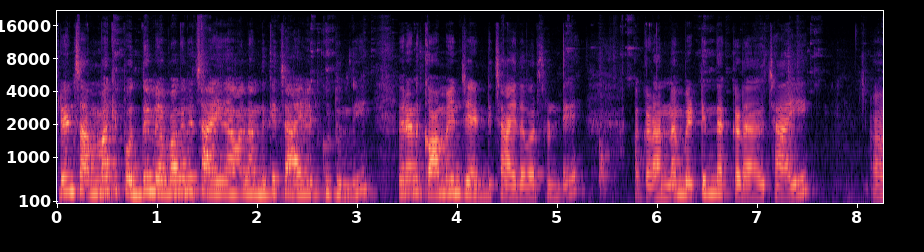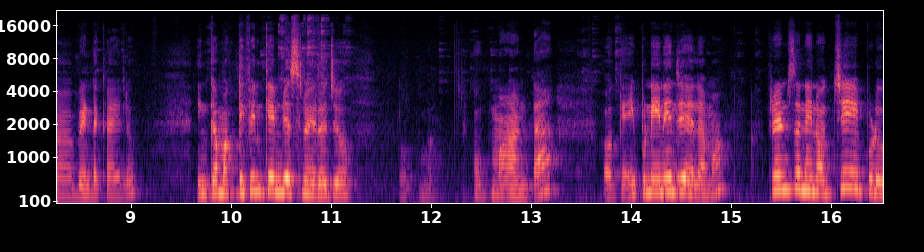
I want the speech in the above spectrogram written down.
ఫ్రెండ్స్ అమ్మకి పొద్దున్న ఇవ్వగానే ఛాయ్ కావాలి అందుకే ఛాయ్ పెట్టుకుంటుంది. ఎవరైనా కామెంట్ చేయండి ఛాయ్ లవర్స్ ఉంటే. అక్కడ అన్నం పెట్టింది అక్కడ ఛాయ్ బెండకాయలు. ఇంకా మాకు టిఫిన్కి ఏం చేస్తున్నావు ఈరోజు? ఉప్మా. అంట. ఓకే ఇప్పుడు నేనేం చేయాలమ్మా? ఫ్రెండ్స్ నేను వచ్చి ఇప్పుడు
